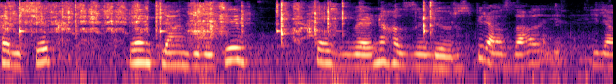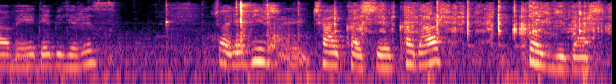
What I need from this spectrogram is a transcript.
karışık renklendirici toz biberini hazırlıyoruz. Biraz daha ilave edebiliriz. Şöyle bir çay kaşığı kadar toz biber.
